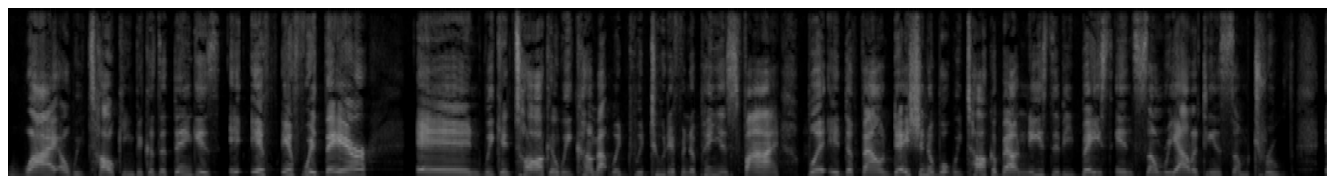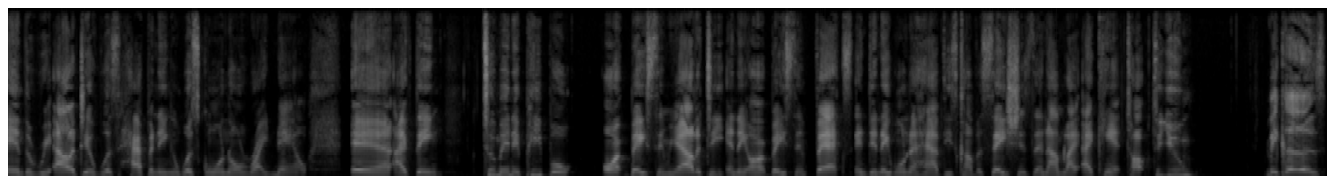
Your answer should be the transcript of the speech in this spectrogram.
why are we talking? Because the thing is, if if we're there and we can talk and we come out with, with two different opinions, fine. But it, the foundation of what we talk about needs to be based in some reality and some truth, and the reality of what's happening and what's going on right now. And I think too many people aren't based in reality and they aren't based in facts and then they want to have these conversations and i'm like i can't talk to you because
